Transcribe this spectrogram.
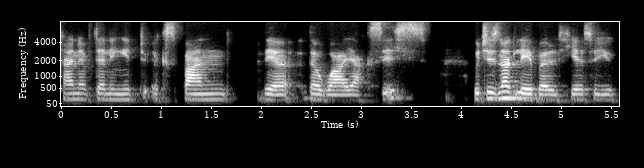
kind of telling it to expand the, the y-axis, which is not labeled here. So you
